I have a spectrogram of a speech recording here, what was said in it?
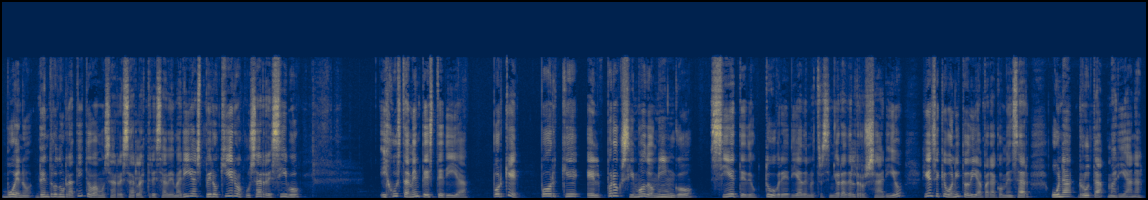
Bueno, dentro de un ratito vamos a rezar las tres Ave Marías, pero quiero acusar recibo y justamente este día. ¿Por qué? porque el próximo domingo, 7 de octubre, día de Nuestra Señora del Rosario, fíjense qué bonito día para comenzar una ruta mariana.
